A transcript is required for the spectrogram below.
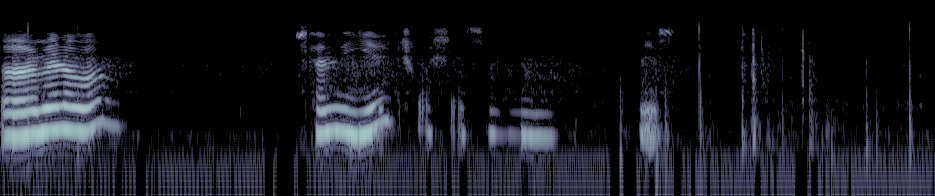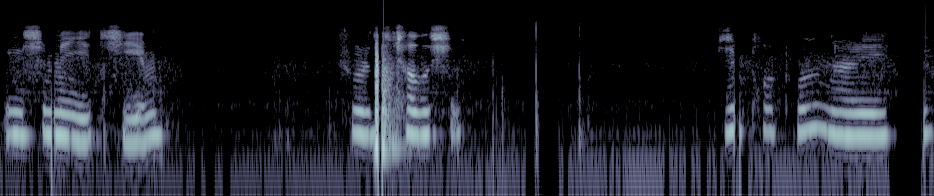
Aa, merhaba. Sen de yeni çalışıyorsun. Neyse. İşime geçeyim. Şurada çalışın. Bizim patron nereye gitti?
